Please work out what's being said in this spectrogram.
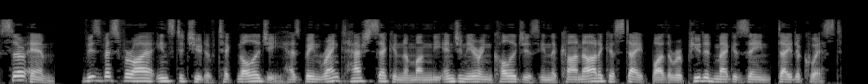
Sir M. Visvesvaraya Institute of Technology has been ranked second among the engineering colleges in the Karnataka state by the reputed magazine DataQuest.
